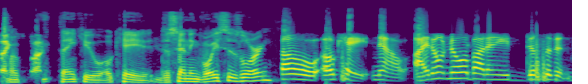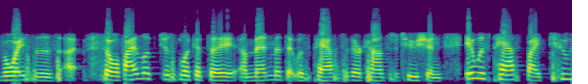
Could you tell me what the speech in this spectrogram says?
Thanks. Oh, thank you. Okay. Dissenting voices, Laurie? Oh, okay. Now, I don't know about any dissident voices. Uh, so if I look, just look at the amendment that was passed to their constitution, it was passed by two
